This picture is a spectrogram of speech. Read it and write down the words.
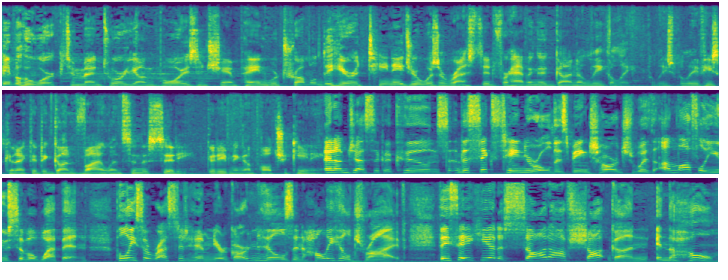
People who work to mentor young boys in Champaign were troubled to hear a teenager was arrested for having a gun illegally. Police believe he's connected to gun violence in the city. Good evening, I'm Paul Cicchini. And I'm Jessica Coons. The 16-year-old is being charged with unlawful use of a weapon. Police arrested him near Garden Hills and Holly Hill Drive. They say he had a sawed-off shotgun in the home.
